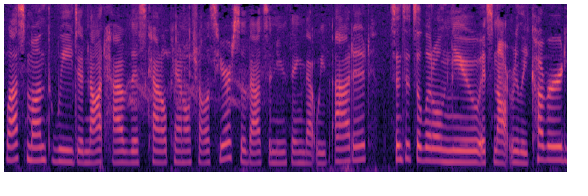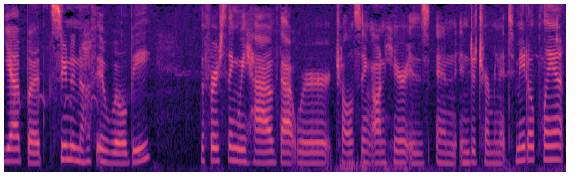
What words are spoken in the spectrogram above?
Last month we did not have this cattle panel trellis here, so that's a new thing that we've added. Since it's a little new, it's not really covered yet, but soon enough it will be. The first thing we have that we're trellising on here is an indeterminate tomato plant.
